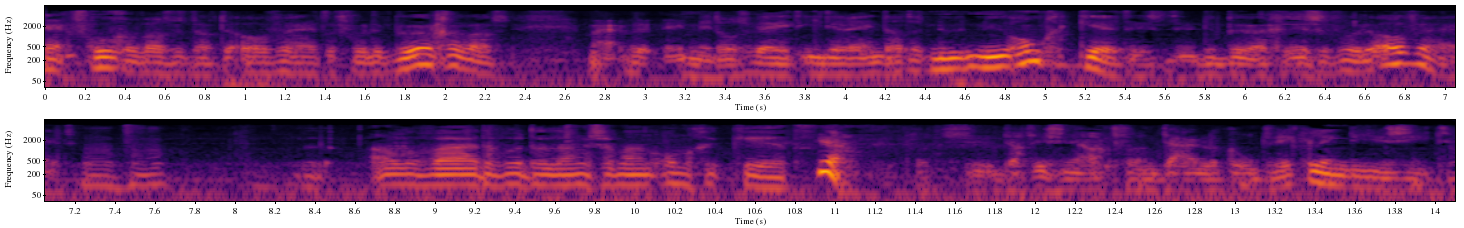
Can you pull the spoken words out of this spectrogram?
Kijk, vroeger was het dat de overheid er voor de burger was. Maar inmiddels weet iedereen dat het nu, nu omgekeerd is. De, de burger is er voor de overheid. Mhm. Alle waarden worden langzaamaan omgekeerd. Ja, dat is, dat is in elk geval een duidelijke ontwikkeling die je ziet.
